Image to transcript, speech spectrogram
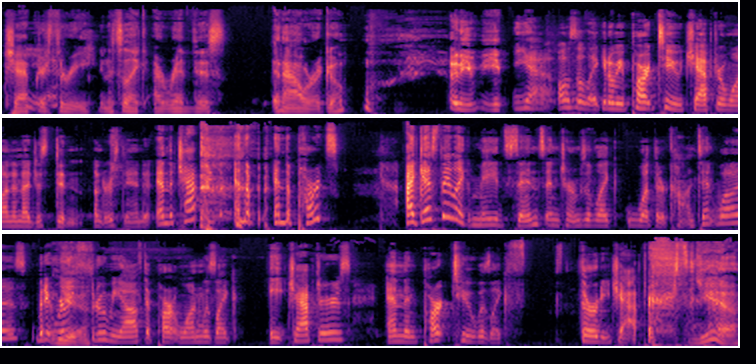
chapter Yeah. three, and it's like I read this an hour ago. What do you mean? Yeah. Also like it'll be part 2 chapter 1 and I just didn't understand it. And the chapter and the and the parts I guess they like made sense in terms of like what their content was, but it really Yeah. threw me off that part 1 was like 8 chapters and then part 2 was like 30 chapters. Yeah,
